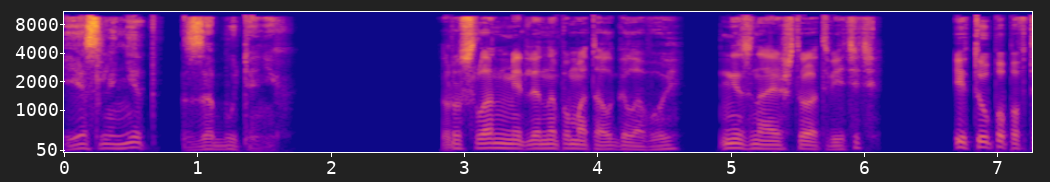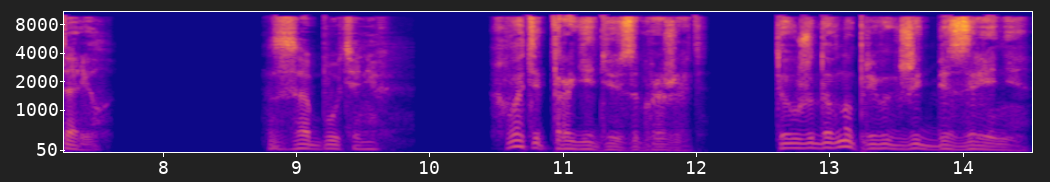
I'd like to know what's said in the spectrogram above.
Если нет, забудь о них. Руслан медленно помотал головой, не зная, что ответить, и тупо повторил. «Забудь о них». Хватит трагедию изображать. Ты уже давно привык жить без зрения.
